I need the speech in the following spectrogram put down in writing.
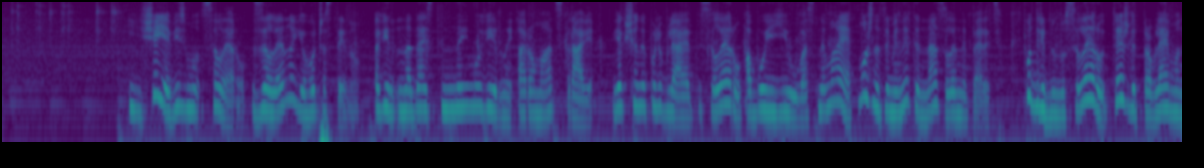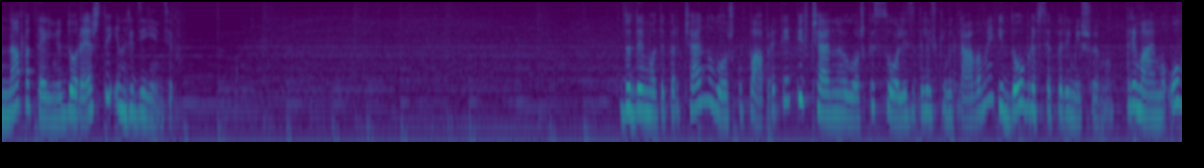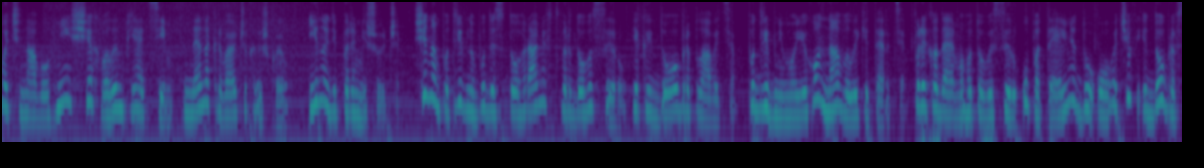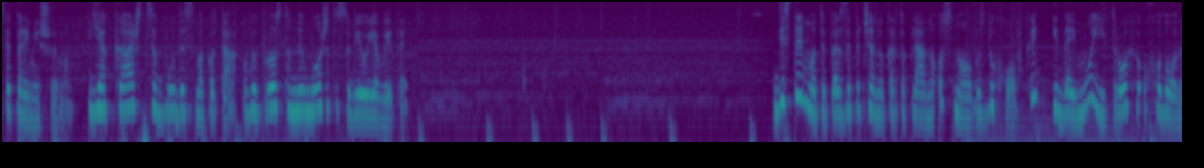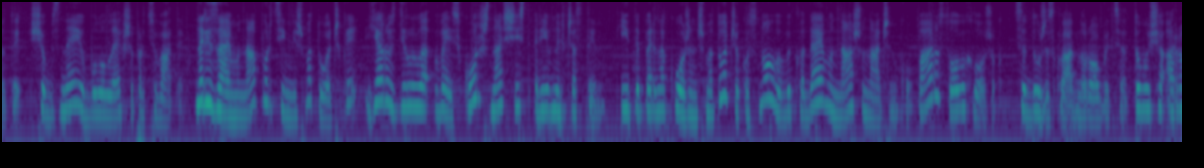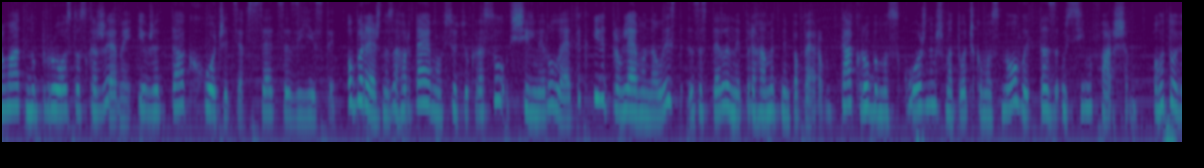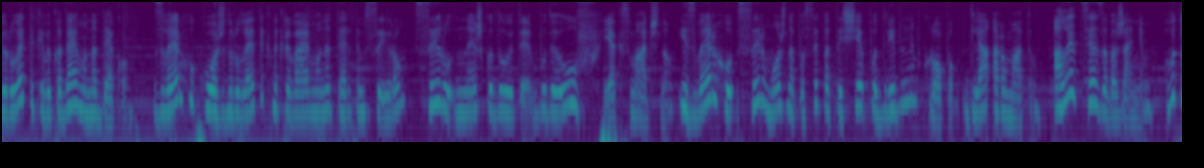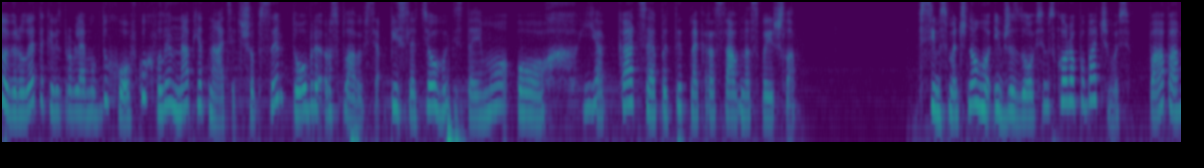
І ще я візьму селеру, зелену його частину. Він надасть неймовірний аромат страві. Якщо не полюбляєте селеру або її у вас немає, можна замінити на зелений перець. Подрібнену селеру теж відправляємо на пательню до решти інгредієнтів. Додаємо тепер чайну ложку паприки, пів чайної ложки солі з італійськими травами і добре все перемішуємо. Тримаємо овочі на вогні ще хвилин 5-7, не накриваючи кришкою, іноді перемішуючи. Ще нам потрібно буде 100 грамів твердого сиру, який добре плавиться. Подрібнюємо його на великій терці. Перекладаємо готовий сир у пательню до овочів і добре все перемішуємо. Яка ж це буде смакота? Ви просто не можете собі уявити. Дістаємо тепер запечену картопляну основу з духовки і даємо їй трохи охолонути, щоб з нею було легше працювати. Нарізаємо на порційні шматочки. Я розділила весь корж на 6 рівних частин. І тепер на кожен шматочок основи викладаємо нашу начинку пару столових ложок. Це дуже складно робиться, тому що аромат ну просто скажений, і вже так хочеться все це з'їсти. Обережно загортаємо всю цю красу в щільний рулетик і відправляємо на лист, застелений пергаментним папером. Так робимо з кожним шматочком основи та з усім фаршем. Готові рулетики викладаємо на деко. Зверху кожен рулетик накриваємо натертим сиром. Сиру не шкодуйте, буде уф, як смачно. І зверху сир можна посипати ще подрібненим кропом для аромату. Але це за бажанням. Готові рулетики відправляємо в духовку хвилин на 15, щоб сир добре розплавився. Після цього дістаємо. Ох, яка це апетитна краса в нас вийшла. Всім смачного і вже зовсім скоро побачимось. Па-па!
